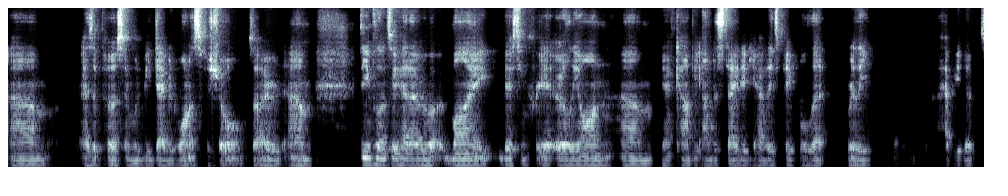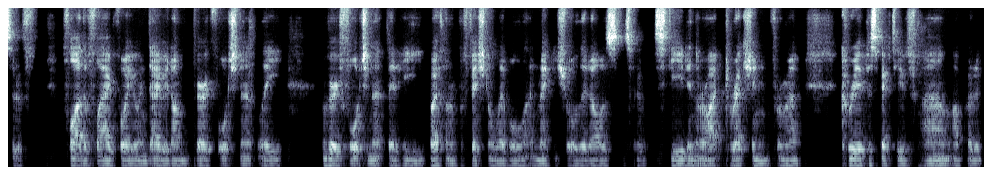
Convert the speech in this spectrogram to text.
um, as a person would be David Wannis for sure. So um, the influence we had over my investing career early on, um, you know, can't be understated. You have these people that really happy to sort of fly the flag for you. And David, I'm very fortunately, I'm very fortunate that he, both on a professional level and making sure that I was sort of steered in the right direction from a career perspective. Um, I've got a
